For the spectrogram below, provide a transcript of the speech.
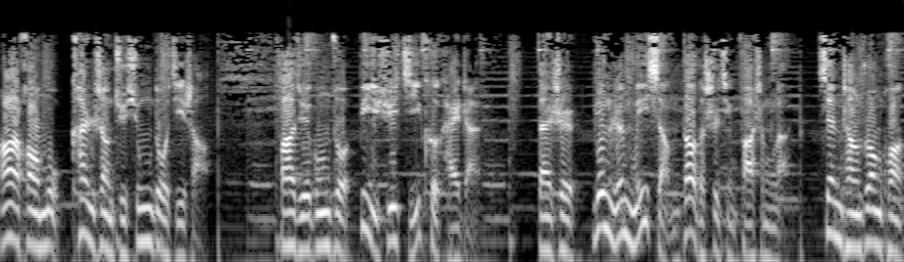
二号墓看上去凶多吉少，发掘工作必须即刻开展。但是令人没想到的事情发生了，现场状况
